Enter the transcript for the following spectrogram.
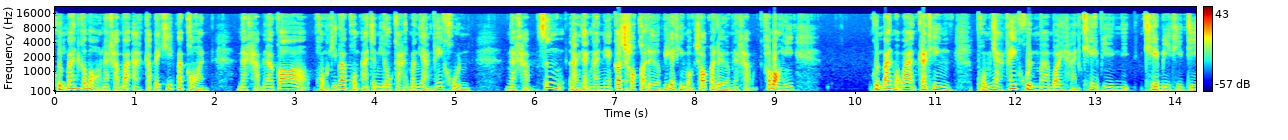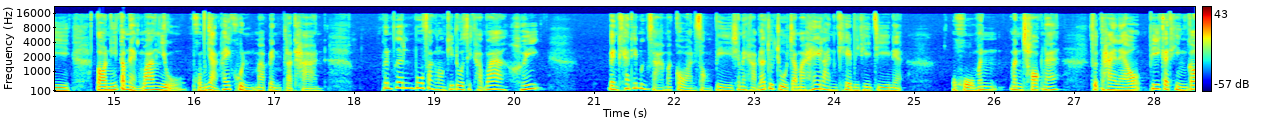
คุณป้านก็บอกนะครับว่าอะกลับไปคิดมาก่อนนะครับแล้วก็ผมคิดว่าผมอาจจะมีโอกาสบางอย่างให้คุณนะครับซึ่งหลังจากนั้นเนี่ยก็ช็อกกว่าเดิมพี่กระทิงบอกช็อกกว่าเดิมนะครับเขาบอกนี้คุณป้านบอกว่ากระทิง ผมอยากให้คุณมาบริหาร KP KBTG ตอนนี้ตำแหน่งว่างอยู่ ผมอยากให้คุณมาเป็นประธาน เพื่อนๆผู้ฟังลองคิดดูสิครับว่า เฮ้ย เป็นแค่ที่ปรึกษามาก่อน 2 ปีใช่ไหมครับ แล้วจู่ๆจะมาให้รัน KBTG เนี่ย โอ้โห มัน มันช็อกนะ สุดท้ายแล้วพี่กระทิงก็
